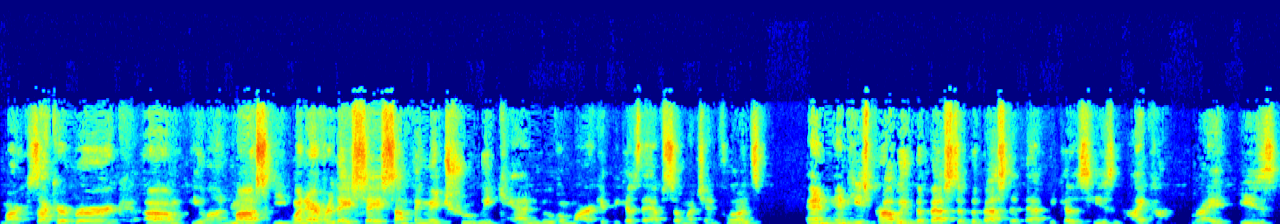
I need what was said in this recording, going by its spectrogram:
Mark Zuckerberg, um, Elon Musk, whenever they say something, they truly can move a market because they have so much influence. And, and he's probably the best of the best at that because he's an icon, right? He's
